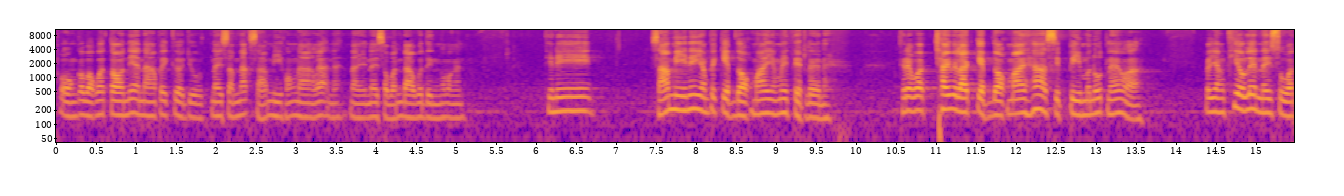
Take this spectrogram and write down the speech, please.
พระองค์ก็บอกว่าตอนนี้นางไปเกิดอยู่ในสำนักสามีของนางแล้วนะในในสวรรค์ดาวดึงเขาบอกงั้น ทีนี้สามีนี่ยังไปเก็บดอกไม้ยังไม่เสร็จเลยนะเรียกว่าใช้เวลาเก็บดอกไม้ห้าสิบปีมนุษย์แล้วอะก็ยังเที่ยวเล่นในสวน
